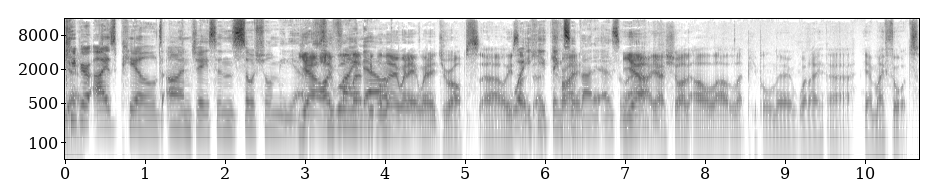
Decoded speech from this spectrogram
Keep your eyes peeled on Jason's social media. Yeah, I will let people know when it when it drops. Uh, what I'll, he thinks about it as well. Yeah, yeah, sure. I'll, I'll, I'll let people know what I uh, yeah my thoughts.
